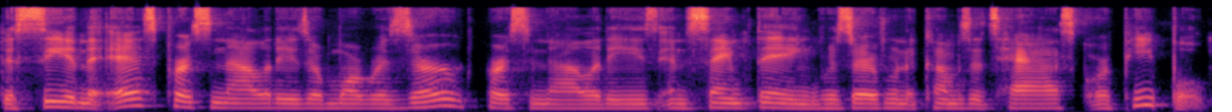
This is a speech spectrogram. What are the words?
The C and the S personalities are more reserved personalities, and same thing, reserved when it comes to tasks or people.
